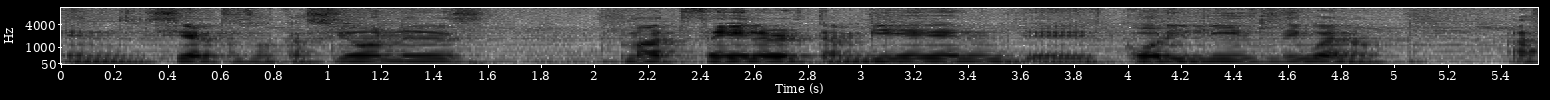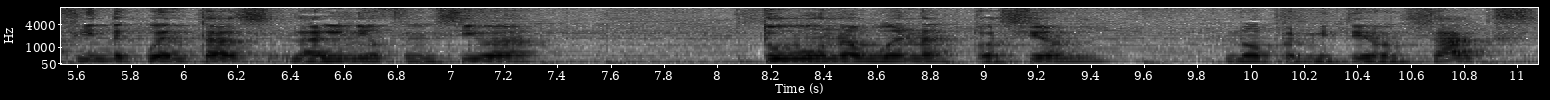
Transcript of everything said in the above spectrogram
en ciertas ocasiones. Matt Failer también, eh, Corey. Bueno, a fin de cuentas, la línea ofensiva tuvo una buena actuación. No permitieron sacks.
